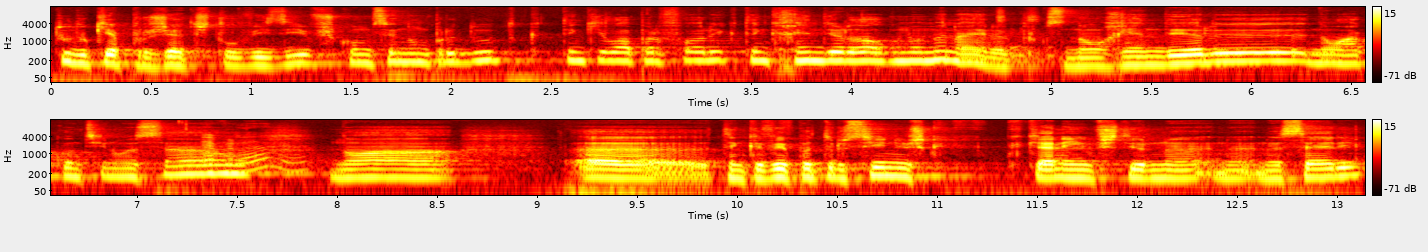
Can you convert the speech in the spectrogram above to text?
tudo o que é projetos televisivos, como sendo um produto que tem que ir lá para fora e que tem que render de alguma maneira, porque se não render, eh, não há continuação, É verdade, é. não há. ah, tem que haver patrocínios que, que querem investir na, na, na série.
